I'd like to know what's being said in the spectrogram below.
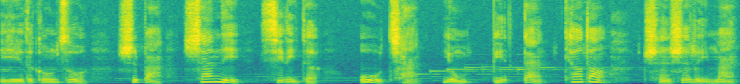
爷爷的工作是把山里溪里的物产用扁担挑到城市里卖，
